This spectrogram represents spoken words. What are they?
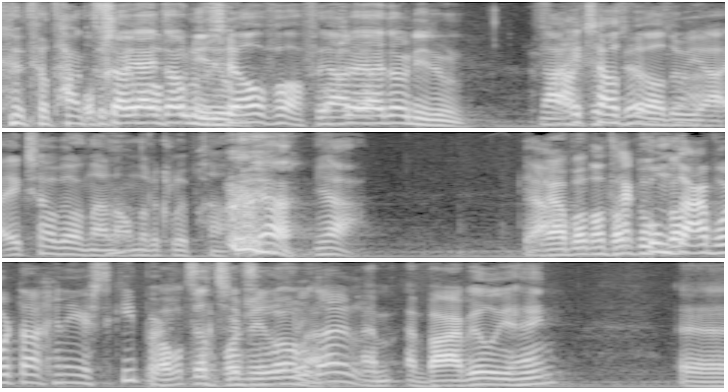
dat hangt Of er zou jij het ook van niet doen? hemzelf af. Of Ja, zou jij het ook niet doen? nou, ik zou het wel zelf doen, ja. Ik zou wel naar een andere club gaan. Ja. Ja. Ja, Ja, wat- want wat hij komt daar, wordt daar geen eerste keeper. Dat is inmiddels wel duidelijk. En, en waar wil je heen? Eh,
